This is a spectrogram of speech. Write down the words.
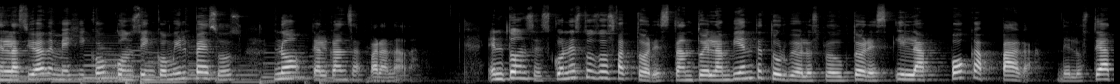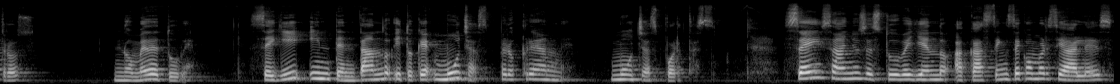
en la Ciudad de México con 5 mil pesos no te alcanza para nada. Entonces, con estos dos factores, tanto el ambiente turbio de los productores y la poca paga de los teatros, no me detuve. Seguí intentando y toqué muchas, pero créanme, muchas puertas. Seis años estuve yendo a castings de comerciales,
